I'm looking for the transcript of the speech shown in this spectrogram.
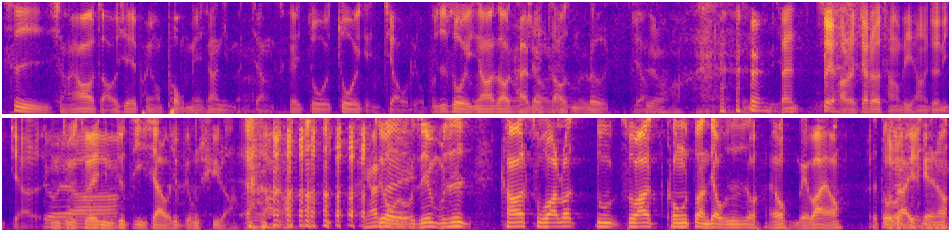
是想要找一些朋友碰面，像你们这样子，可以多做一点交流，不是说一定要到台北找什么乐子这样是。吗？真的是这样但最好的交流场地好像就是你家了。对们就啊所以你们就自己下，我就不用去了。你要所以我我在之前不是看到苏花乱都苏花空路断掉，不是说哎呦没办哦，再多来一天哦，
